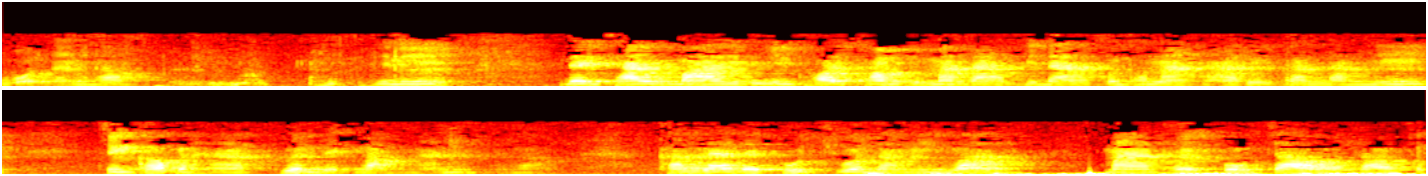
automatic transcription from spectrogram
บวชนะครับ ทีนี้เด็กชายอุบาลีได้ยินถ้อยคำที่มาดาบิดาสนทนาหาหรือกันดังนี้ จึงเข้าไปหาเพื่อนเด็กเหล่านั้นนะครับครั้นแล้วได้พูดชวนดังนี้ว่า มาเถิดพวกเจ้าเราจะ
